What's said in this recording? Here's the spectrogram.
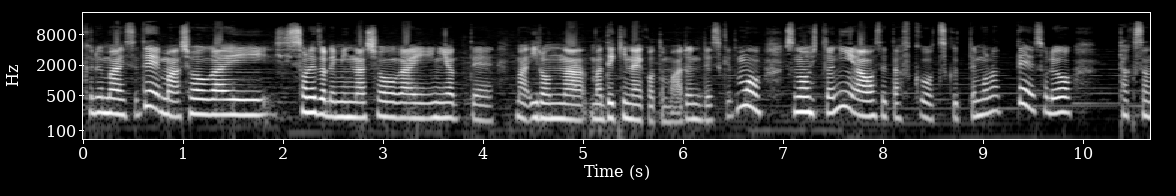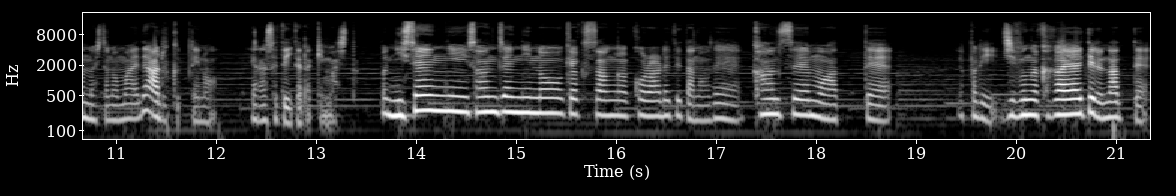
車椅子で、まあ、障害、それぞれみんな障害によって、まあ、いろんな、まあ、できないこともあるんですけども、その人に合わせた服を作ってもらって、それをたくさんの人の前で歩くっていうのをやらせていただきました。2000人、3000人のお客さんが来られてたので、歓声もあって、やっぱり自分が輝いてるなって、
